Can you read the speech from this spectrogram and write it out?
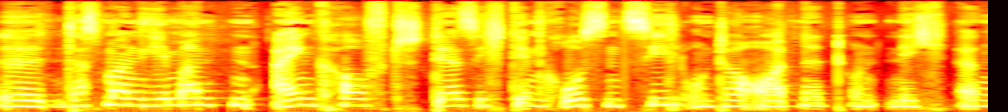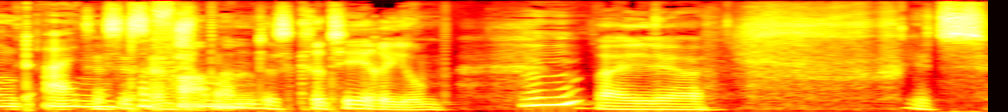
äh, dass man jemanden einkauft, der sich dem großen Ziel unterordnet und nicht irgendeinen Das ist Performer. ein spannendes Kriterium, mhm. weil äh, jetzt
